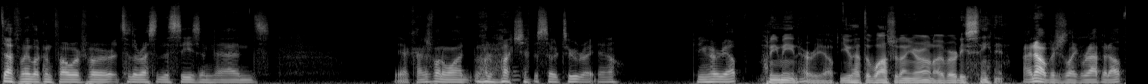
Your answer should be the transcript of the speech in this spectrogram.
definitely looking forward for to the rest of the season, and yeah, I kind of just want to want to watch episode two right now. Can you hurry up? What do you mean hurry up? You have to watch it on your own. I've already seen it. I know, but just like wrap it up.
